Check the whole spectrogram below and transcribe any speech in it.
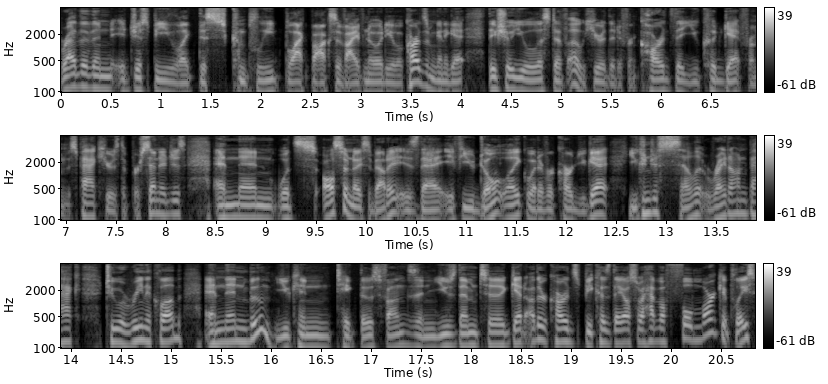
rather than it just be like this complete black box of I have no idea what cards I'm going to get, they show you a list of, oh, here are the different cards that you could get from this pack. Here's the percentages. And then what's also nice about it is that if you don't like whatever card you get, you can just sell it right on back to Arena Club. And then boom, you can take those funds and use them to get other cards because they also have a full marketplace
